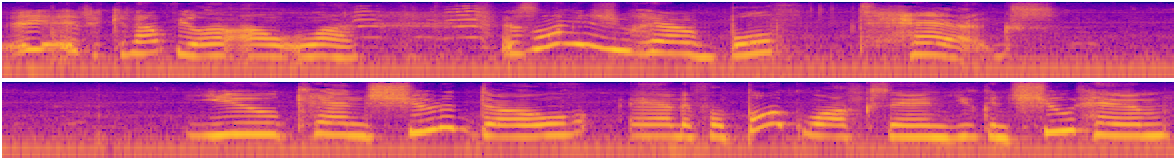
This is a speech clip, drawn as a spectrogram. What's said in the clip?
it, it, can help you out a lot. As long as you have both tags, you can shoot a doe, and if a buck walks in, you can shoot him,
